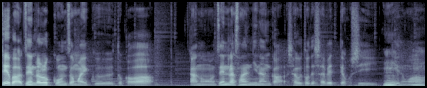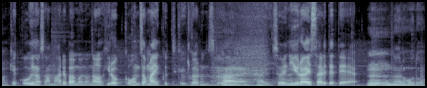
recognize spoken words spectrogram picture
例えば全裸 Rock on the Mic とかはあの全裸さんになんかシャウトで喋ってほしいっていうのは、うんうん。結構上野さんのアルバムの「ナウヒ Rock on the Mic」って曲があるんですけど、はいはいそれに由来されててうんなるほど。なん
